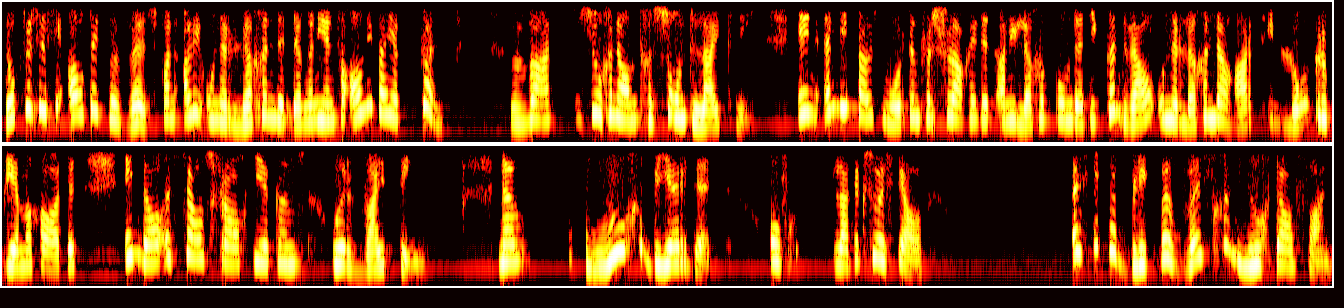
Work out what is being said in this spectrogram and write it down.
dokters is nie altyd bewus van al die onderliggende dinge nie en veral nie by 'n kind wat sogenaamd gesond lyk nie. En in die postmortem verslag het dit aan die lig gekom dat die kind wel onderliggende hart- en longprobleme gehad het en daar is selfs vraagtekens oor vaping. Nou, hoe gebeur dit? Of laat ek so stel, is die publiek bewus genoeg daarvan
